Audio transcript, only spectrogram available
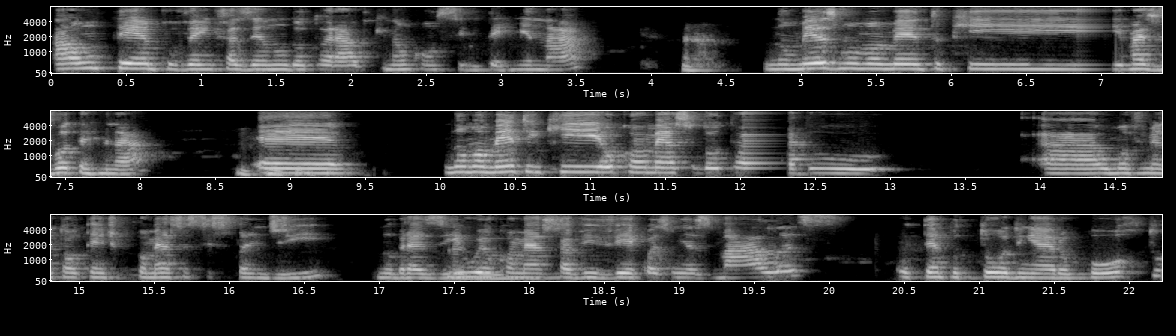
Há um tempo venho fazendo um doutorado que não consigo terminar, no mesmo momento que. Mas vou terminar. É, no momento em que eu começo o doutorado a, o movimento autêntico começa a se expandir no Brasil, uhum. eu começo a viver com as minhas malas o tempo todo em aeroporto.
